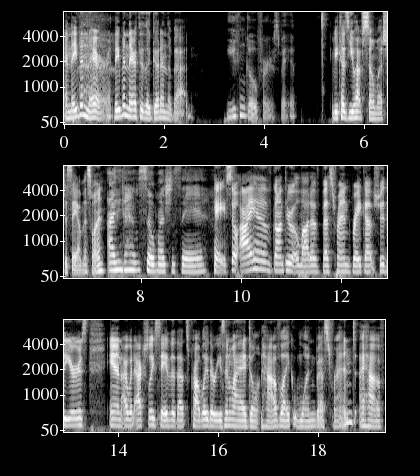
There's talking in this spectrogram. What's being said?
And they've been there. They've been there through the good and the bad. you can go first, babe. Because you have so much to say on this one. I think I have so much to say. Okay, so I have gone through a lot of best friend breakups through the years, and I would actually say that that's probably the reason why I don't have like one best friend. I have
